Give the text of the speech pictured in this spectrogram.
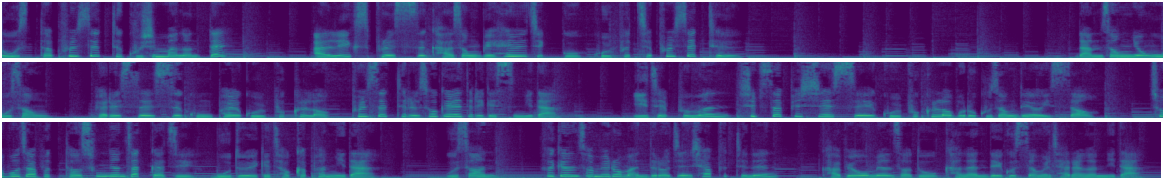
오스타 풀세트 90만원대? 알리익스프레스 가성비 해외 직구 골프채 풀세트 남성용 5성 베레스S 08 골프클럽 풀세트를 소개해드리겠습니다. 이 제품은 14PCS의 골프클럽으로 구성되어 있어 초보자부터 숙련자까지 모두에게 적합합니다. 우선 흑연 섬유로 만들어진 샤프트는 가벼우면서도 강한 내구성을 자랑합니다.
